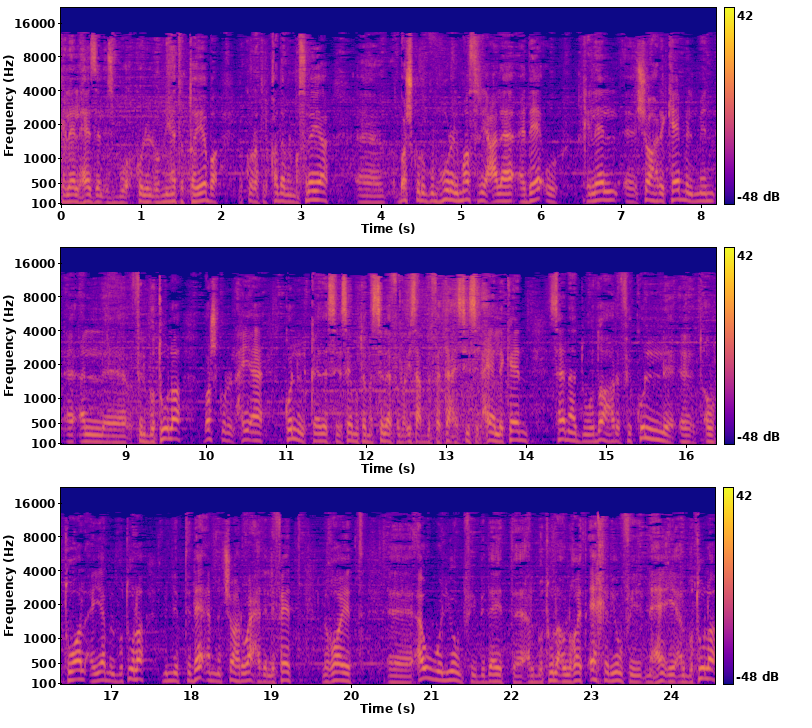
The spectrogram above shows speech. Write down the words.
خلال هذا الأسبوع. كل الأمنيات الطيبة لكرة القدم المصرية. آه، بشكر الجمهور المصري على أدائه خلال شهر كامل من في البطولة. بشكر الحقيقة كل القيادة السياسية متمثله في الرئيس عبد الفتاح السيسي الحقيقة اللي كان سند وظهر في كل آه، أو طوال أيام البطولة من ابتداء من شهر واحد اللي فات لغاية آه، أول يوم في بداية آه، البطولة أو لغاية آخر يوم في نهائي البطولة.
